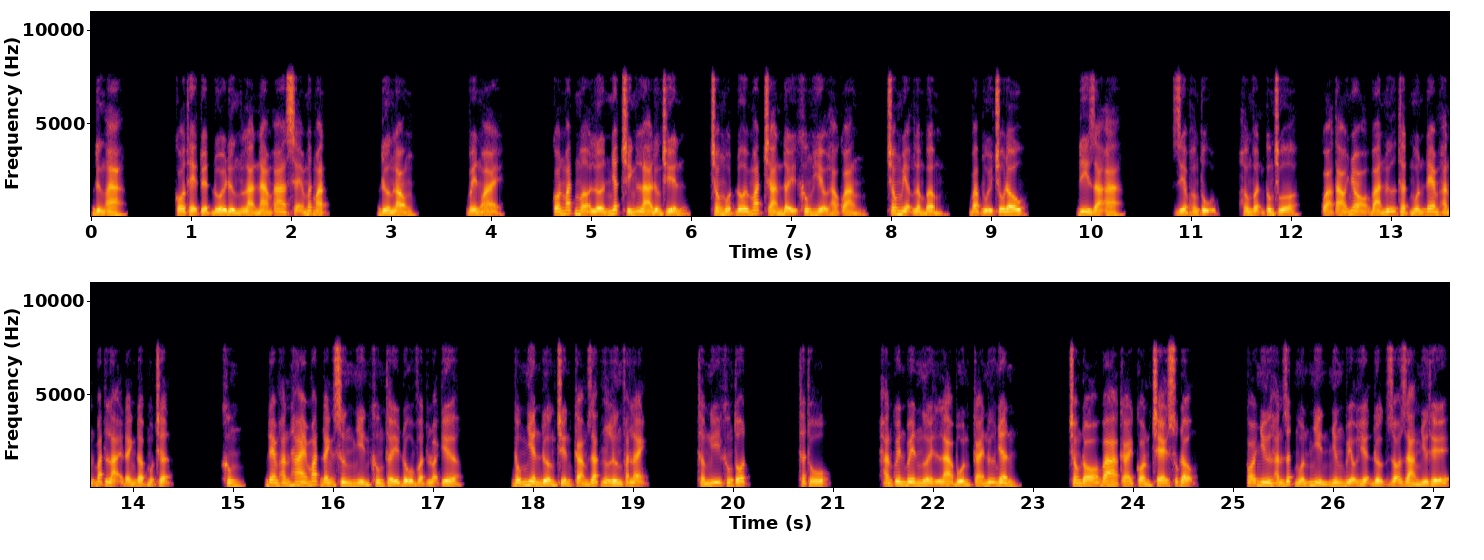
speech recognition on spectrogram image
Đường a. Có thể tuyệt đối đừng là nam a sẽ mất mặt. Đường long, bên ngoài, con mắt mở lớn nhất chính là đường chiến, trong một đôi mắt tràn đầy không hiểu hào quang, trong miệng lẩm bẩm, bắp đuổi chỗ đâu? Đi ra a. Diệp hồng tụ, hồng vận công chúa, quả táo nhỏ ba nữ thật muốn đem hắn bắt lại đánh đập một trận. Không, đem hắn hai mắt đánh sưng nhìn không thấy đồ vật loại kia. Đống nhiên đường chiến cảm giác lưng phát lạnh. Thầm nghĩ không tốt. Thất thố. Hắn quên bên người là bốn cái nữ nhân. Trong đó ba cái còn trẻ xúc động coi như hắn rất muốn nhìn nhưng biểu hiện được rõ ràng như thế,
